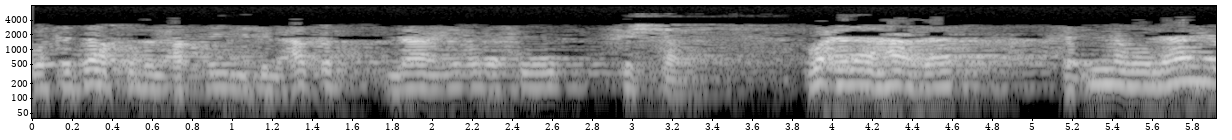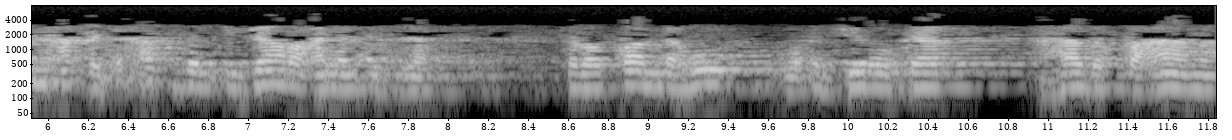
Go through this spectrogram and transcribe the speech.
وتداخل العقدين في العقد لا يعرف في الشرع. وعلى هذا فإنه لا ينعقد عقد الإجارة على الأجزاء فلو قال له وأجرك هذا الطعام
